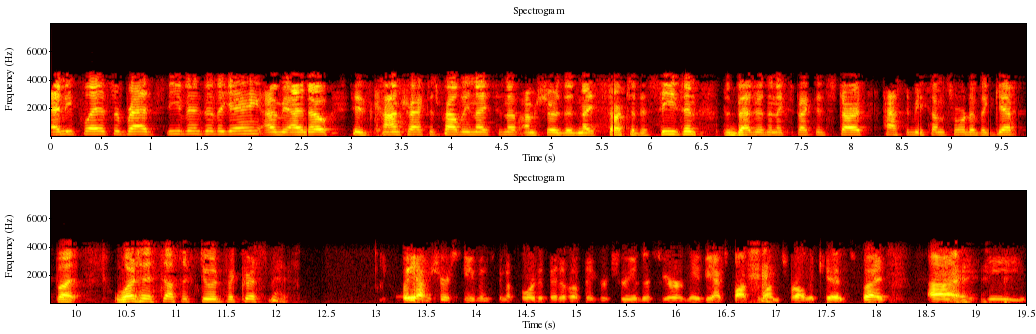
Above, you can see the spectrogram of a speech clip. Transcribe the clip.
any plans for Brad Stevens in the game? I mean, I know his contract is probably nice enough. I'm sure the nice start to the season, the better than expected start, has to be some sort of a gift. But what is Celtics doing for Christmas? Well, yeah, I'm sure Stevens can afford a bit of a bigger tree this year, maybe Xbox Ones for all the kids. But uh, he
